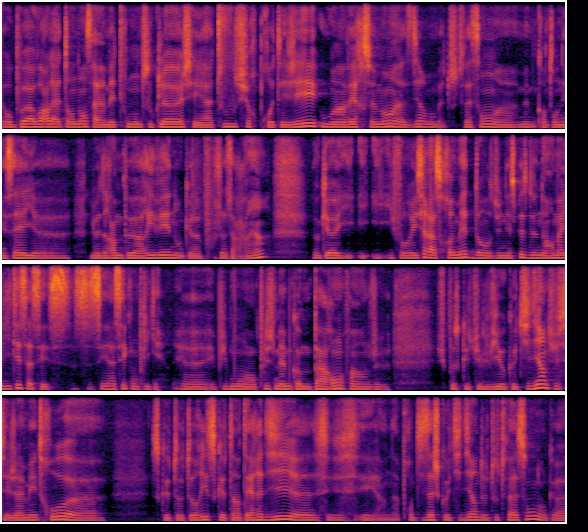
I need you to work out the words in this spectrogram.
on peut avoir la tendance à mettre tout le monde sous cloche et à tout surprotéger ou inversement à se dire bon bah de toute façon euh, même quand on essaye euh, le drame peut arriver donc ça sert à rien donc il, faut réussir à se remettre dans une espèce de normalité ça c'est assez compliqué et puis bon en plus même comme parent enfin je, suppose que tu le vis au quotidien tu sais jamais trop ce que tu autorises, ce que tu interdis. Euh, c'est un apprentissage quotidien de toute façon. Donc euh,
